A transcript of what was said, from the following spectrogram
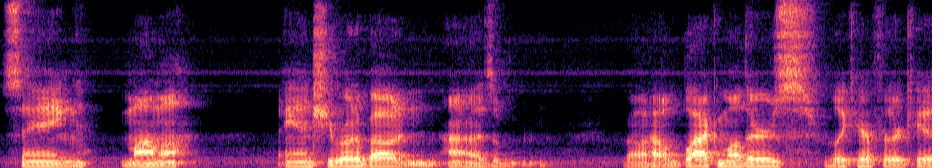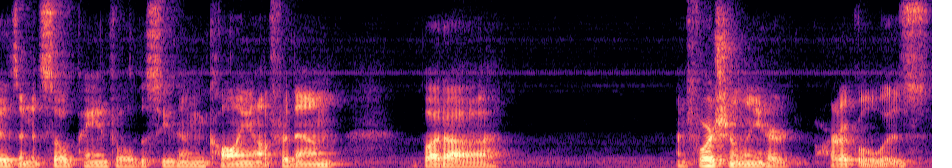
saying "mama," and she wrote about uh, as a, about how black mothers really care for their kids, and it's so painful to see them calling out for them. But uh, unfortunately, her article was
